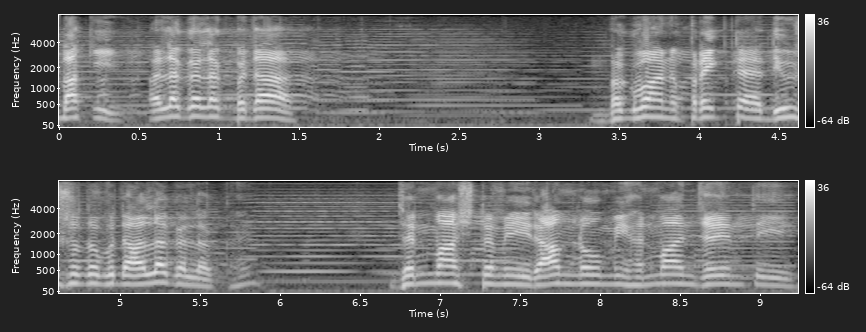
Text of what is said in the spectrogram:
બાકી અલગ અલગ બધા ભગવાન પ્રગટ્યા, દિવસો તો બધા અલગ અલગ જન્માષ્ટમી, રામનવમી, હનુમાન જયંતી.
